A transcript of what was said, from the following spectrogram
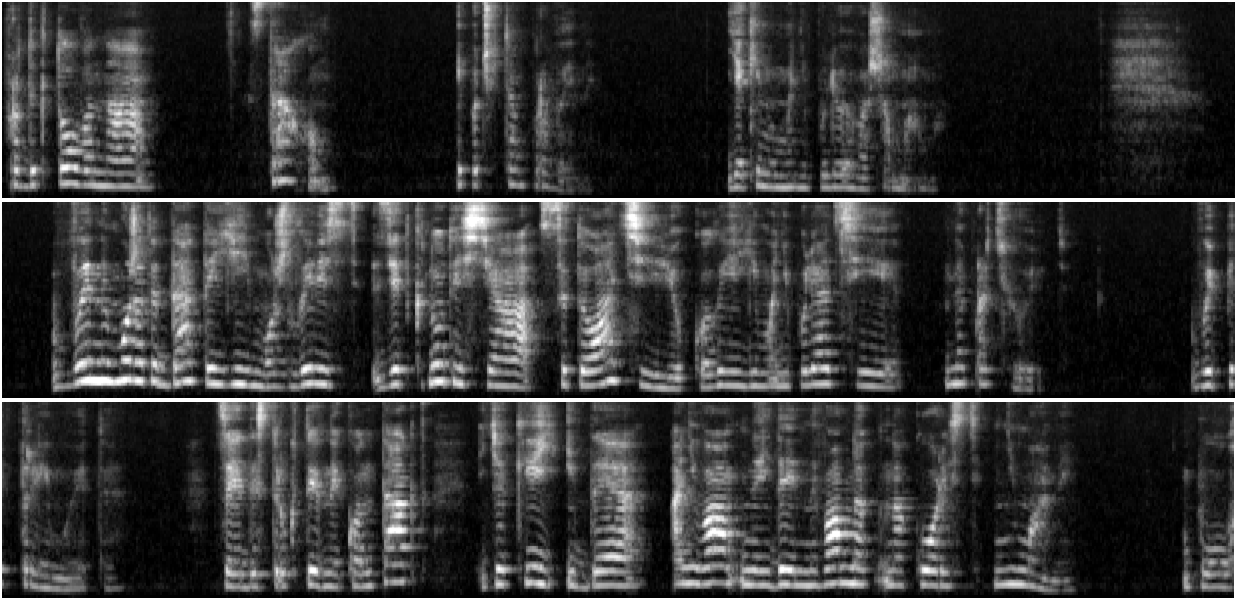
продиктована страхом і почуттям провини, якими маніпулює ваша мама. Ви не можете дати їй можливість зіткнутися з ситуацією, коли її маніпуляції не працюють. Ви підтримуєте цей деструктивний контакт, який іде ані вам не йде ні вам на, на користь, ні мамі. Бо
